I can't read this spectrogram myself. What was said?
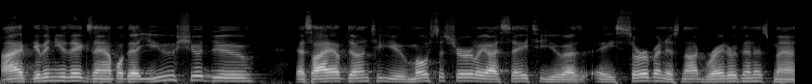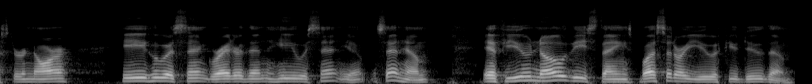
I've given you the example that you should do as I have done to you. Most assuredly, I say to you, as a servant is not greater than his master, nor he who is sent greater than he who sent you sent him. If you know these things, blessed are you if you do them.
